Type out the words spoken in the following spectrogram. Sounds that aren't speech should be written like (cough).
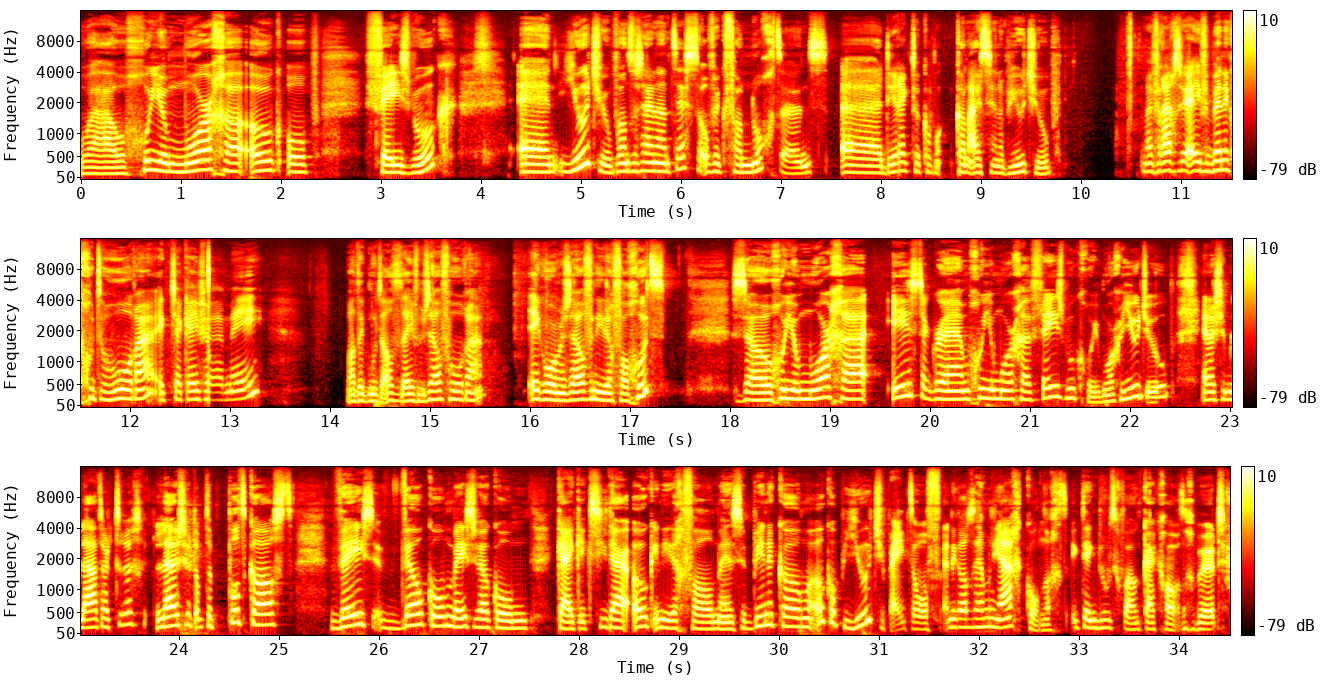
Wauw, goedemorgen ook op Facebook en YouTube. Want we zijn aan het testen of ik vanochtend uh, direct ook kan uitzenden op YouTube. Mijn vraag is weer even, ben ik goed te horen? Ik check even mee, want ik moet altijd even mezelf horen. Ik hoor mezelf in ieder geval goed. Zo, goedemorgen Instagram, goedemorgen Facebook, goedemorgen YouTube. En als je hem later terug luistert op de podcast, wees welkom, wees welkom. Kijk, ik zie daar ook in ieder geval mensen binnenkomen, ook op YouTube. Hey, tof. En ik had het helemaal niet aangekondigd. Ik denk, doe het gewoon, kijk gewoon wat er gebeurt.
